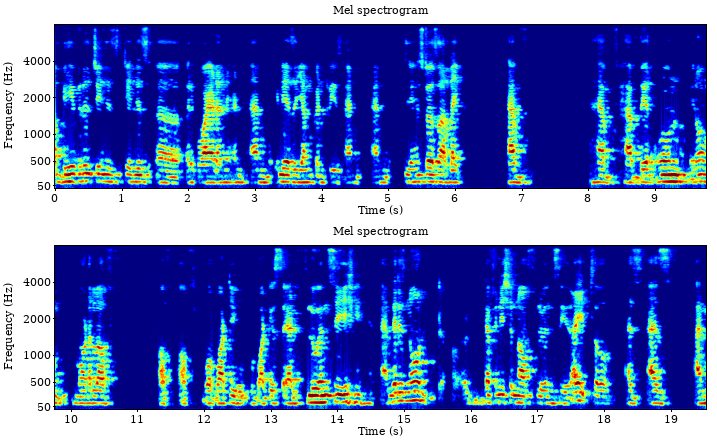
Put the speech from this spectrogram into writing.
a behavioral changes changes uh, required and, and and india is a young country and and youngsters are like have have have their own you know model of of of what you what you said fluency and there is no definition of fluency right so as as i'm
